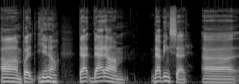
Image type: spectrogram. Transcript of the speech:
Um, but you know, that that um that being said, uh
